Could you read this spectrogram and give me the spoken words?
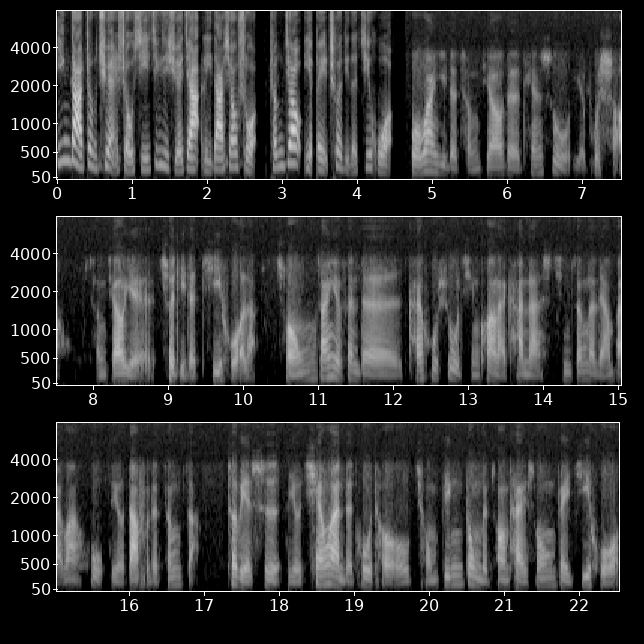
英大证券首席经济学家李大霄说，成交也被彻底的激活，过万亿的成交的天数也不少，成交也彻底的激活了。从三月份的开户数情况来看呢，新增了两百万户，有大幅的增长。特别是有千万的户头从冰冻的状态中被激活，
